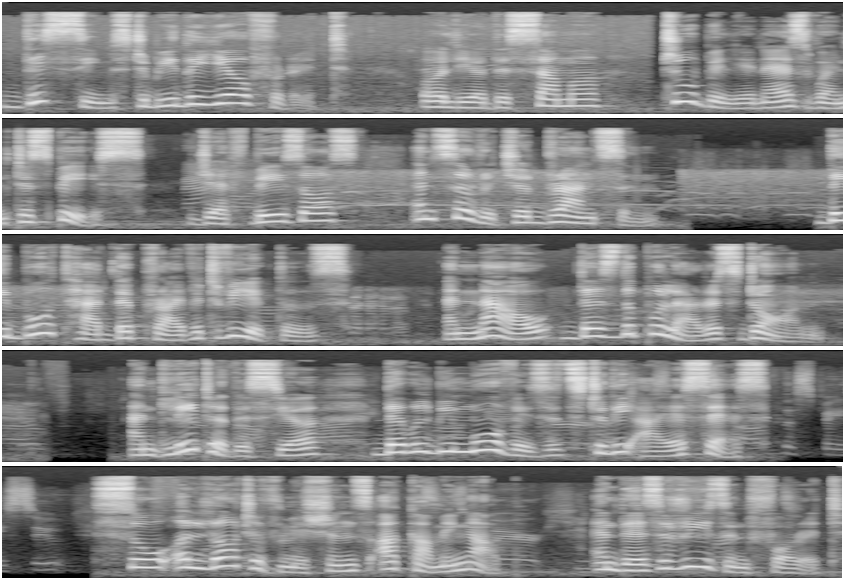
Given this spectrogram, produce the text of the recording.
This seems to be the year for it. Earlier this summer, two billionaires went to space Jeff Bezos and Sir Richard Branson. They both had their private vehicles, and now there's the Polaris Dawn. And later this year, there will be more visits to the ISS. So a lot of missions are coming up, and there's a reason for it.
